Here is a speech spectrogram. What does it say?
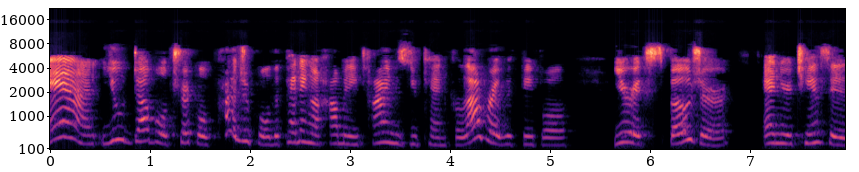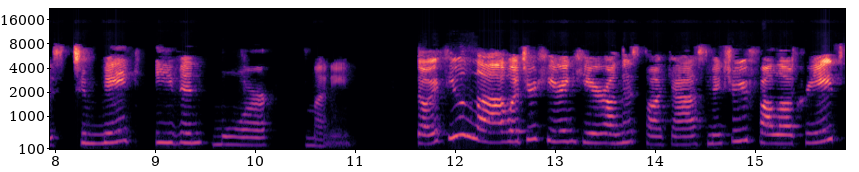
And you double, triple, quadruple, depending on how many times you can collaborate with people, your exposure and your chances to make even more money. So if you love what you're hearing here on this podcast, make sure you follow Create,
